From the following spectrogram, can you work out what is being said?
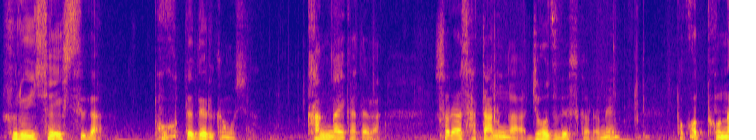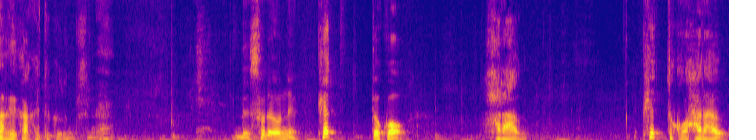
古い性質がポコって出るかもしれない考え方が。それはサタンが上手ですからね。ポコッと投げかけてくるんですね。でそれをねピュッとこう払う。ピュッとこう払う。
